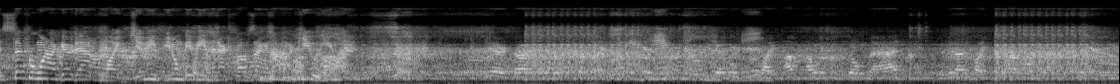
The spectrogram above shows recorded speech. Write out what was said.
Except for when I go down, I'm like, Jimmy, if you don't get me in the next five seconds, I'm gonna kill you. Yeah, exactly. Look, you can't kill him if we're dead. Like, I, I was so mad, and then I was like, kind of like,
